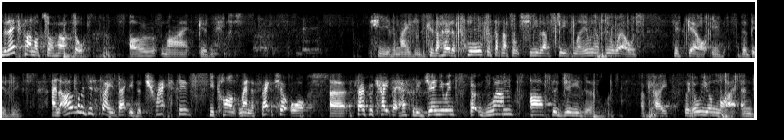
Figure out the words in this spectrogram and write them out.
the next time I saw her, I thought, oh my goodness. She is amazing. Because I heard her talk and stuff, and I thought, she loves Jesus than anyone else in the world. This girl is the business. And I want to just say that is attractive. You can't manufacture or uh, fabricate that. Has to be genuine. But run after Jesus, okay, with all your might. And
